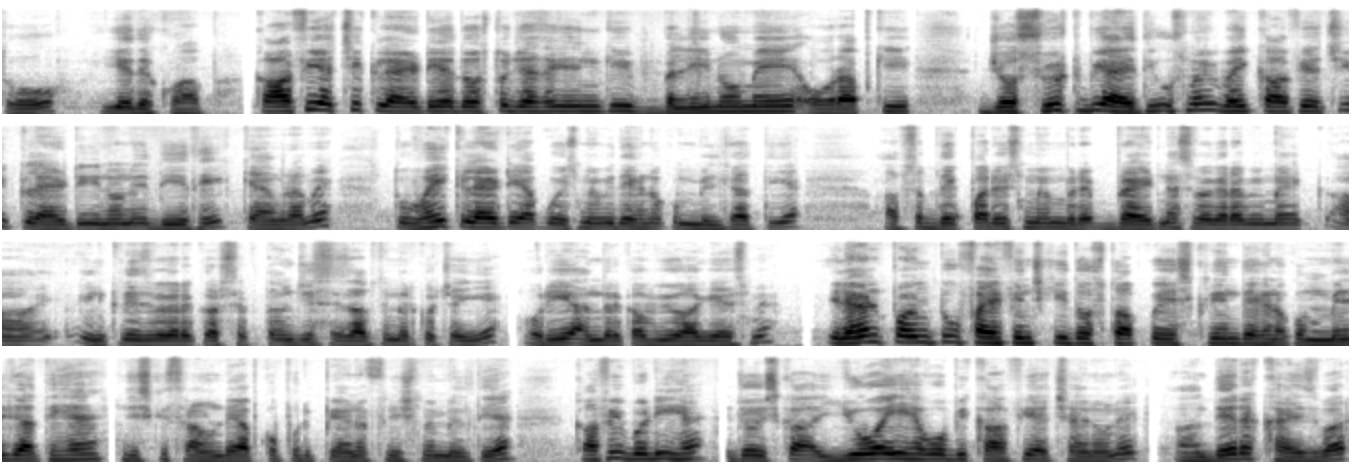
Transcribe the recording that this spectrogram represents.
तो ये देखो आप, काफ़ी अच्छी क्लैरिटी है दोस्तों, जैसे कि इनकी बलिनों में और आपकी जो स्विफ्ट भी आई थी, उसमें भी भाई काफ़ी अच्छी क्लैरिटी इन्होंने दी थी कैमरा में। तो वही क्लैरिटी आपको इसमें भी देखने को मिल जाती है। आप सब देख पा रहे हो, इसमें ब्राइटनेस वगैरह भी मैं इंक्रीज़ वगैरह कर सकता हूँ, जिस हिसाब से मेरे को चाहिए। और ये अंदर का व्यू आ गया इसमें। 11.25 इंच की दोस्तों आपको ये स्क्रीन देखने को मिल जाती है, जिसकी सराउंडिंग आपको पूरी पियानो फिनिश में मिलती है। काफ़ी बड़ी है, जो इसका यूआई है वो भी काफ़ी अच्छा इन्होंने दे रखा है इस बार।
